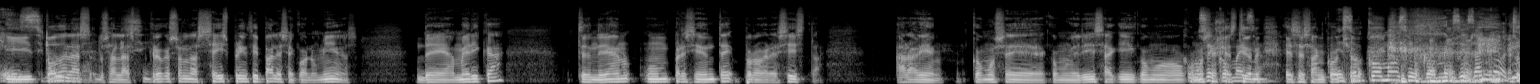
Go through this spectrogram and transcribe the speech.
y todas las, o sea, las creo que son las seis principales economías de América tendrían un presidente progresista. Ahora bien, ¿cómo se, como diréis aquí, cómo, cómo, se, gestiona ese sancocho? ¿Cómo se come ese sancocho?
